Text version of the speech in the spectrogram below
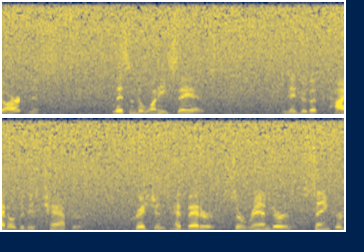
darkness. Listen to what he says. And these are the titles of his chapter. Christians had better surrender, sink, or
